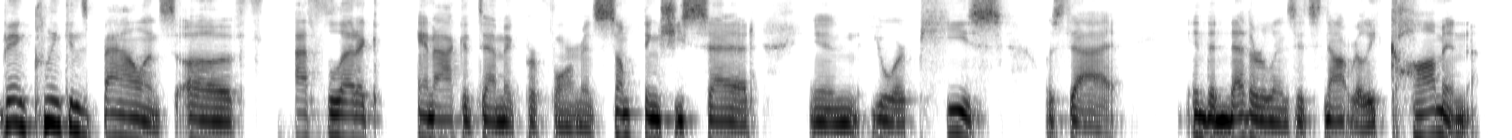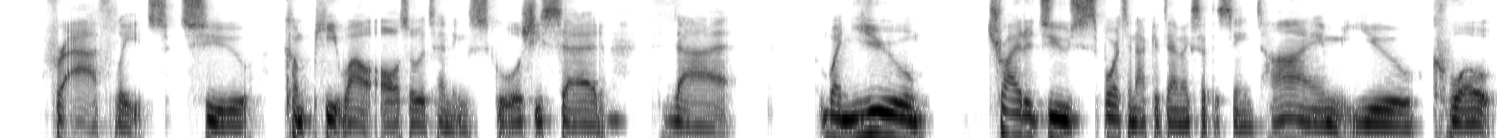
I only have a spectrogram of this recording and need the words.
Van Klinken's balance of athletic and academic performance. Something she said in your piece was that in the Netherlands, it's not really common for athletes to compete while also attending school. She said mm-hmm. that when you try to do sports and academics at the same time, you quote,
